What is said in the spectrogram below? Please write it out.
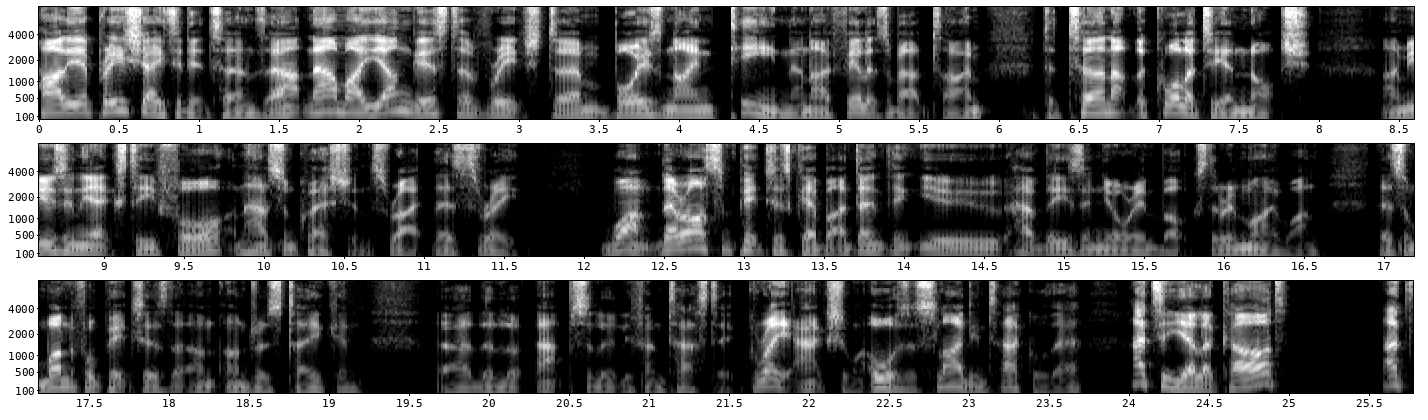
Highly appreciated, it turns out. Now my youngest have reached um, boys 19, and I feel it's about time to turn up the quality a notch. I'm using the XT4 and have some questions. Right, there's three. One, there are some pictures, Kev, but I don't think you have these in your inbox. They're in my one. There's some wonderful pictures that An- Andra's taken uh, that look absolutely fantastic. Great action. Oh, there's a sliding tackle there. That's a yellow card. That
